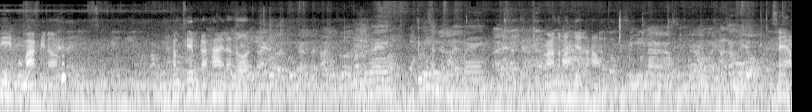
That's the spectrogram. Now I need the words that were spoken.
นี่ปูมาร์กพี่น้อง มันเข้มกับห้ายแล้วเลิศไม่ไม่ร้านน้ำมันเยอะเหรอเฮาซียูน่าเอาเอาไว้แซ่บ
